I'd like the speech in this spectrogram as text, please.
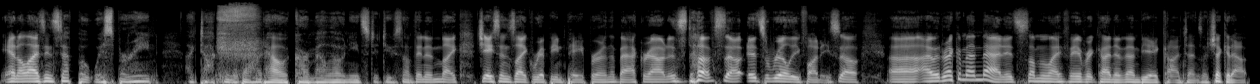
analyzing stuff, but whispering, like talking about how Carmelo needs to do something. And like Jason's like ripping paper in the background and stuff. So it's really funny. So uh, I would recommend that. It's some of my favorite kind of NBA content. So check it out.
